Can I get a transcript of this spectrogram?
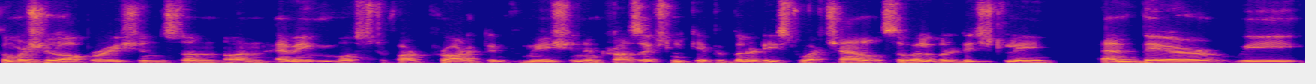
commercial operations on, on having most of our product information and transactional capabilities to our channels available digitally. And there we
